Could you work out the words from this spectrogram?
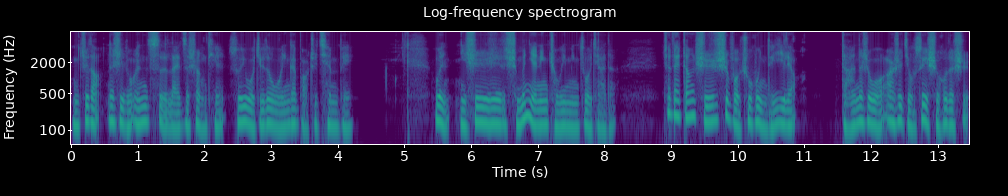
你知道，那是一种恩赐，来自上天，所以我觉得我应该保持谦卑。问你是什么年龄成为一名作家的？这在当时是否出乎你的意料？答：那是我二十九岁时候的事。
